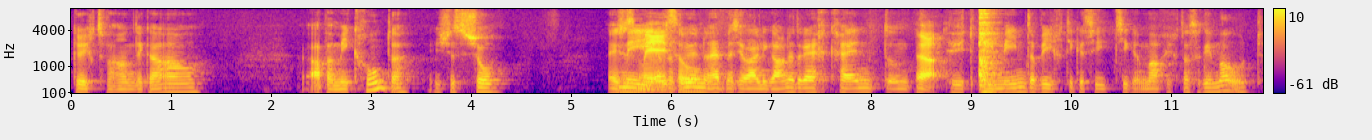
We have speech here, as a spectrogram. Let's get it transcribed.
Gerichtsverhandlungen auch. Aber mit Kunden ist es schon ist mehr. Mehr also so. Früher hat man es ja eigentlich gar nicht recht kennt und ja. heute bei minder wichtigen Sitzungen mache ich das remote.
